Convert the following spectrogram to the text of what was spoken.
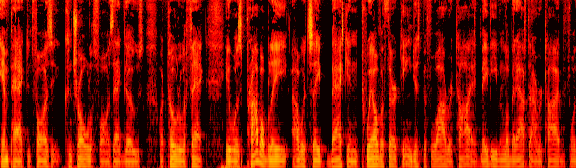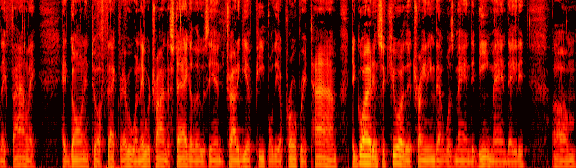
impact as far as control as far as that goes or total effect it was probably I would say back in 12 or 13, just before I retired, maybe even a little bit after I retired, before they finally had gone into effect for everyone. They were trying to stagger those in to try to give people the appropriate time to go out and secure the training that was manda- being mandated. Um,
